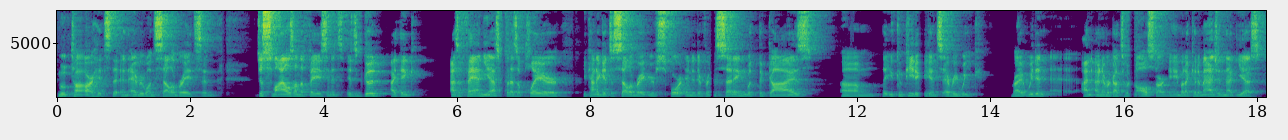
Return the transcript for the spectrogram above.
Mukhtar hits the, and everyone celebrates and just smiles on the face. And it's, it's good. I think as a fan, yes, but as a player, you kind of get to celebrate your sport in a different setting with the guys um, that you compete against every week, right? We didn't. I, I never got to an All Star game, but I could imagine that yes,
